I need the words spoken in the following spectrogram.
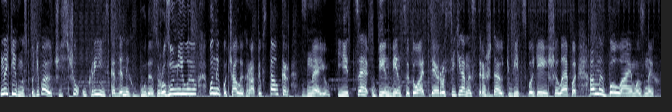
Наївно сподіваючись, що українська для них буде зрозумілою, вони почали грати в сталкер з нею. І це він-він ситуація. Росіяни страждають від своєї щелепи, а ми волаємо з них.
